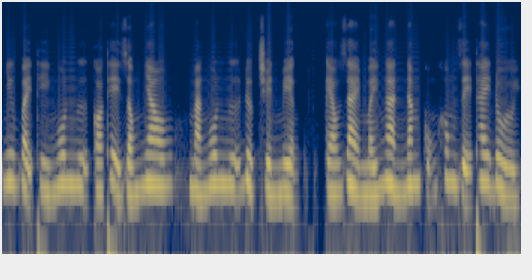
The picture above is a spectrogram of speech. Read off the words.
như vậy thì ngôn ngữ có thể giống nhau, mà ngôn ngữ được truyền miệng, kéo dài mấy ngàn năm cũng không dễ thay đổi.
